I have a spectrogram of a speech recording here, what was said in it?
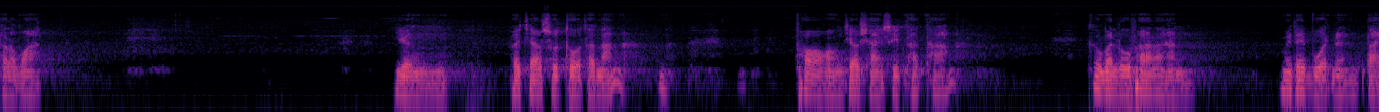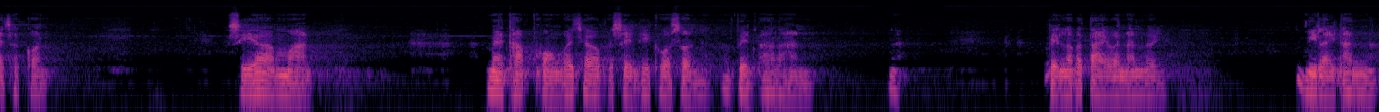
คารวะอย่าง พระเจ้าสุโธธนะ พ่อของเจ้าชายสิทธัตถะก็บรรลุพระอรหันต์ไม่ได้บวชนะตายซะก่อน เสียอามาตแม่ทัพของพระเจ้าเปรตที่โกศลเป็นพระอรหันต์เป็นแล้วก็ตายวันนั้นเลย มีหลายท่านนะ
